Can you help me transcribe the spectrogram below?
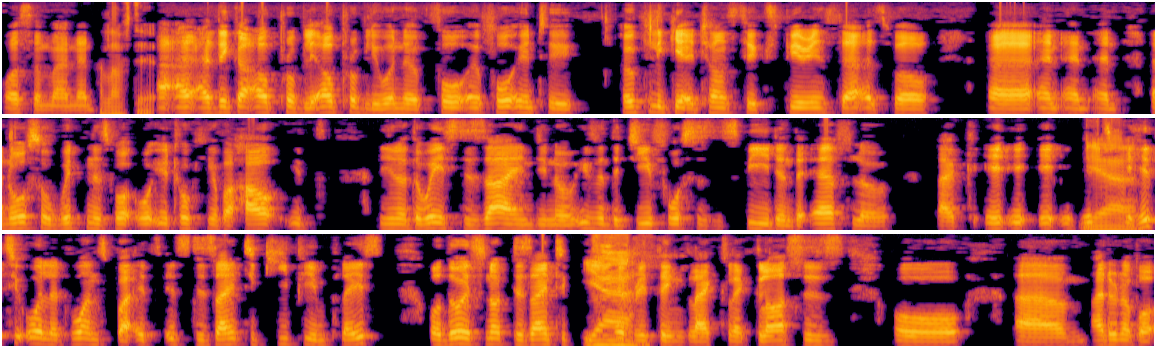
Awesome, man. And I loved it. I, I think I'll probably I'll probably want to fall, fall into hopefully get a chance to experience that as well. Uh, and, and, and, and also witness what, what you're talking about, how it's, you know, the way it's designed, you know, even the G forces, the speed and the airflow, like it, it, it, it, hits, yeah. it hits you all at once, but it's, it's designed to keep you in place. Although it's not designed to keep yeah. everything like, like glasses or, um, I don't know about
